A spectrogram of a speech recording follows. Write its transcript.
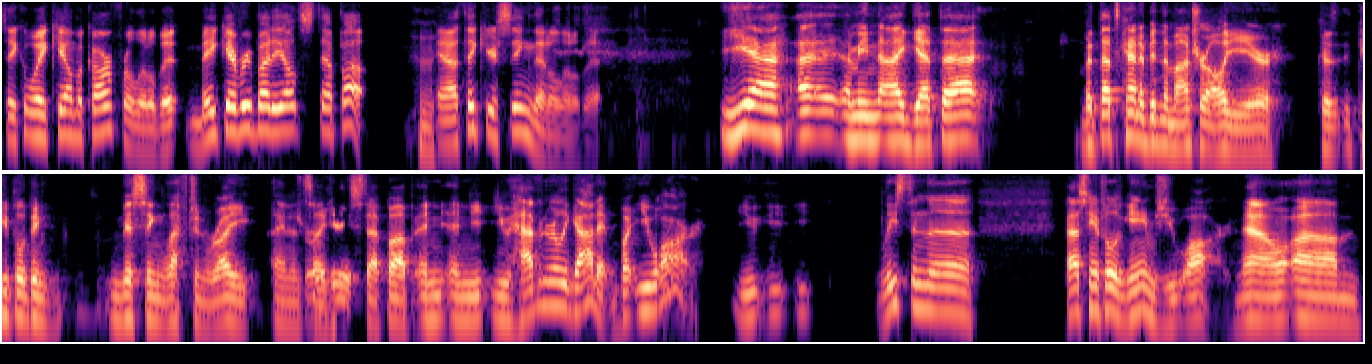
Take away Cale Makar for a little bit. Make everybody else step up. Hmm. And I think you're seeing that a little bit. yeah. I, I mean, I get that, but that's kind of been the mantra all year because people have been missing left and right, and it's Sure. like, hey, step up, and and you, haven't really got it, but you are. You, you, you at least in the past handful of games, you are now. Um,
